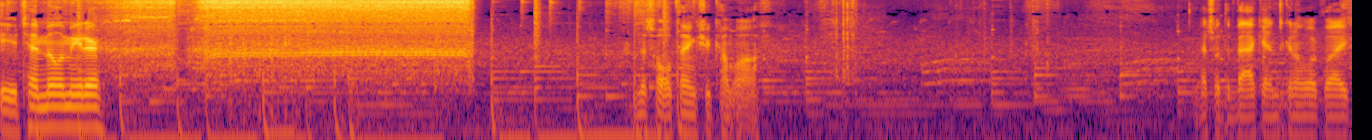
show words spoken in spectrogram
Get your 10 millimeter. And this whole thing should come off. That's what the back end's gonna look like.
